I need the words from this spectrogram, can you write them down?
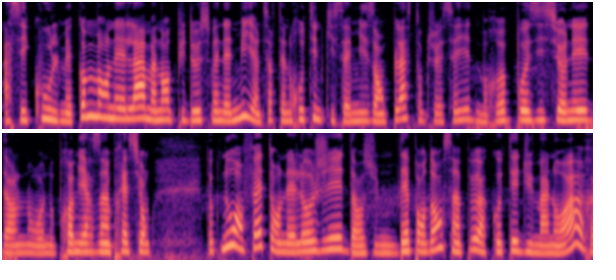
assez cool. Mais comme on est là maintenant depuis deux semaines et demie, il y a une certaine routine qui s'est mise en place. Donc, je vais essayer de me repositionner dans nos, premières impressions. Donc, nous, en fait, on est logé dans une dépendance un peu à côté du manoir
